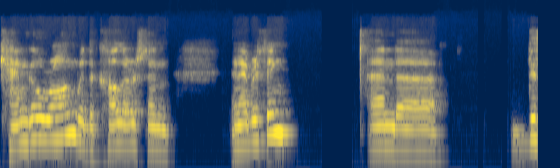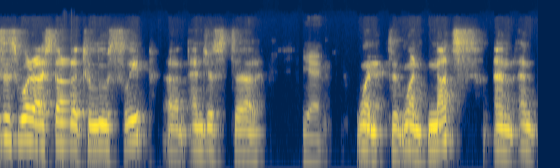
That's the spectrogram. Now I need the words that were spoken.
can go wrong with the colors and and everything, and uh, this is where I started to lose sleep and, and just uh, yeah went went nuts and and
